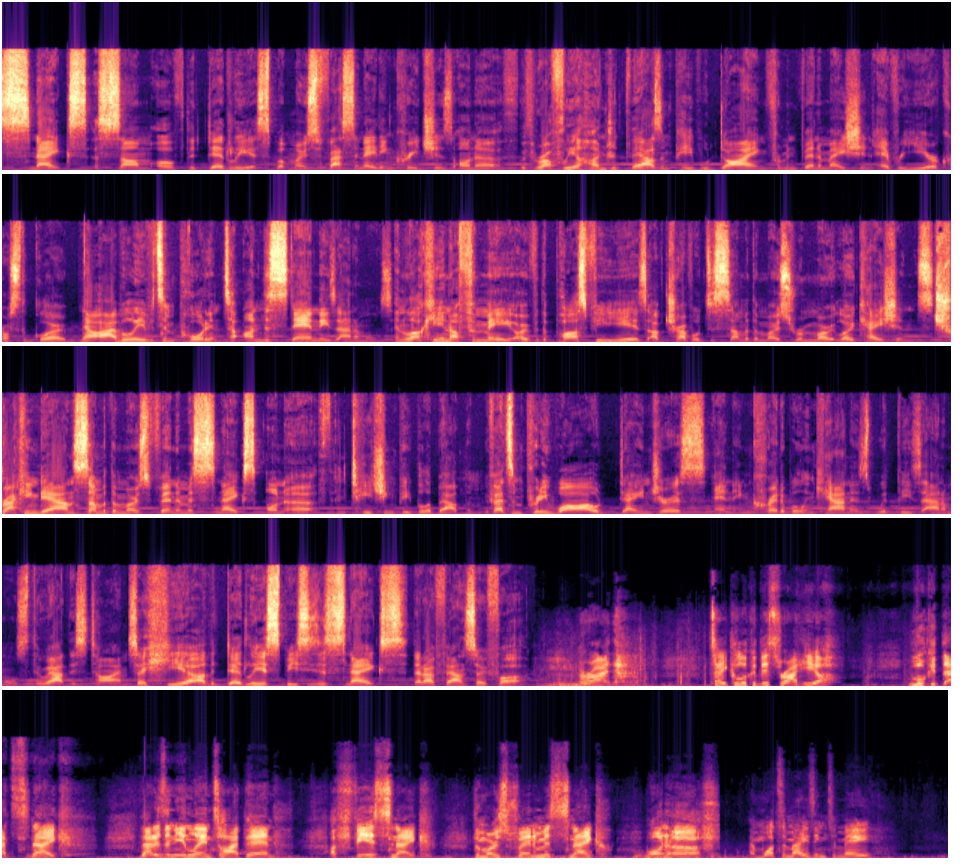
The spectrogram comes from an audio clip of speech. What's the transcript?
Snakes are some of the deadliest but most fascinating creatures on Earth, with roughly 100,000 people dying from envenomation every year across the globe. Now, I believe it's important to understand these animals, and lucky enough for me, over the past few years, I've traveled to some of the most remote locations, tracking down some of the most venomous snakes on Earth and teaching people about them. We've had some pretty wild, dangerous, and incredible encounters with these animals throughout this time, so here are the deadliest species of snakes that I've found so far. All right, take a look at this right here. Look at that snake. That is an inland taipan, a fierce snake, the most venomous snake on earth. And what's amazing to me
